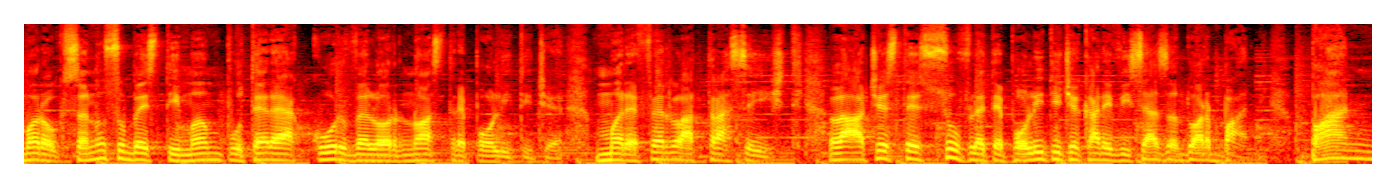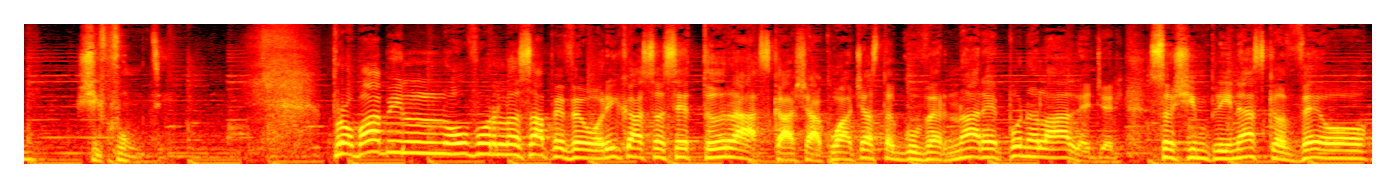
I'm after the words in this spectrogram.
Mă rog, să nu subestimăm puterea curvelor noastre politice. Mă refer la traseiști La aceste suflete politice care visează doar bani. Bani și funcții Probabil o vor lăsa pe Veorica să se târască așa cu această guvernare până la alegeri Să-și împlinească Veo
